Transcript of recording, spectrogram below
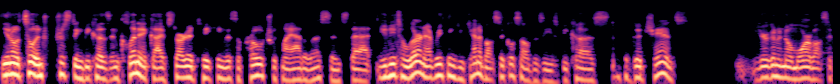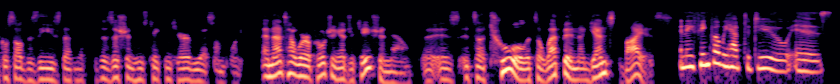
You know, it's so interesting because in clinic, I've started taking this approach with my adolescents that you need to learn everything you can about sickle cell disease because there's a good chance you're going to know more about sickle cell disease than the physician who's taking care of you at some point. And that's how we're approaching education now uh, is it's a tool it's a weapon against bias. And i think what we have to do is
